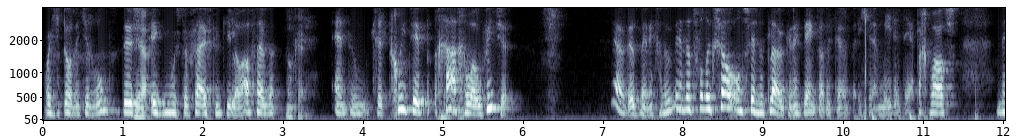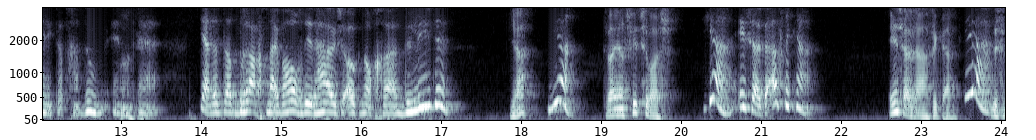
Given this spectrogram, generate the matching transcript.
word je tonnetje rond. Dus Ja. ik moest er 15 kilo af hebben. Oké. En toen kreeg ik de goede tip, ga gewoon fietsen. Nou, dat ben ik gaan doen. En dat vond ik zo ontzettend leuk. En ik denk dat ik een beetje midden 30 was, ben ik dat gaan doen. En eh, ja, dat, dat bracht mij behalve dit huis ook nog de liefde. Ja? Ja, Terwijl je aan het fietsen was? ja, in Zuid-Afrika. In Zuid-Afrika? Ja. Dus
